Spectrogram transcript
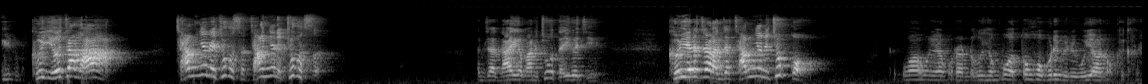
이- 그 여자가 작년에 죽었어. 작년에 죽었어. 이제 나이가 많이 죽었다 이거지. 그 여자가 이제 작년에 죽고 와 우리 아구라 너그 형부가 또 호부리비리고 야놓고 가네.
